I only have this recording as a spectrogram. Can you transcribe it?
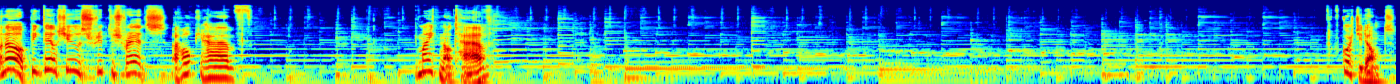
Oh no, pigtail shoes, ripped to shreds. I hope you have... You might not have. Of course you don't.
